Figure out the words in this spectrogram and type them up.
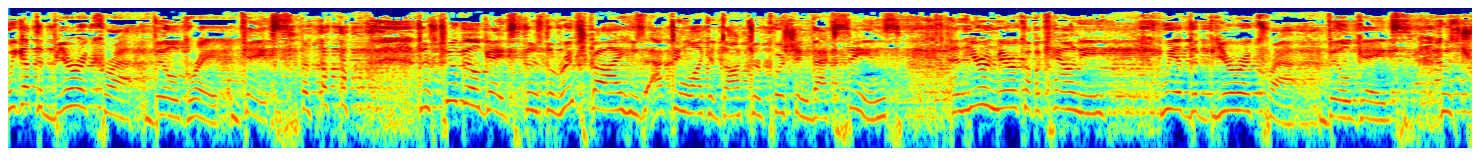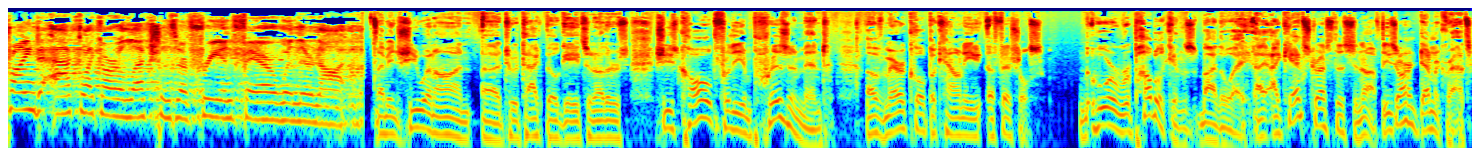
We got the bureaucrat Bill Gates. There's two Bill Gates. There's the rich guy who's acting like a doctor pushing vaccines. And here in Maricopa County, we have the bureaucrat Bill Gates who's trying to act like our elections are free and fair when they're not. I mean, she went on uh, to attack Bill Gates and others. She's called for the imprisonment of Maricopa County officials who are Republicans, by the way. I, I, can't stress this enough. These aren't Democrats.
